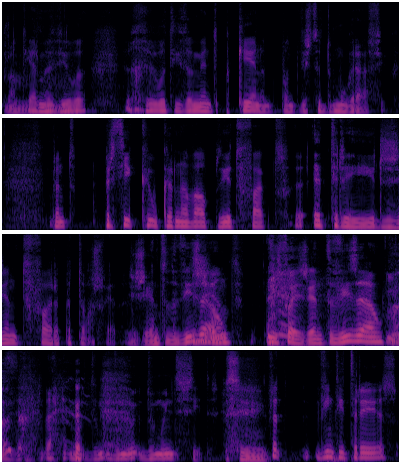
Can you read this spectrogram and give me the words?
Pronto, e era uma vila relativamente pequena do ponto de vista demográfico. Portanto, parecia que o Carnaval podia de facto atrair gente de fora para Torres Vedras. Gente de visão. Gente... E foi gente de visão. de, de, de, muitos sítios. Sim. Portanto, 23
